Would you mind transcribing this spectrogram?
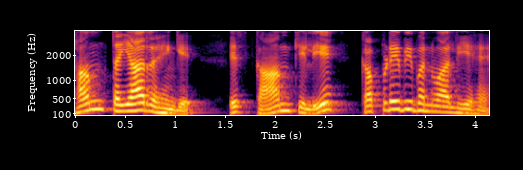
हम तैयार रहेंगे। इस काम के लिए कपड़े भी बनवा लिए हैं।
